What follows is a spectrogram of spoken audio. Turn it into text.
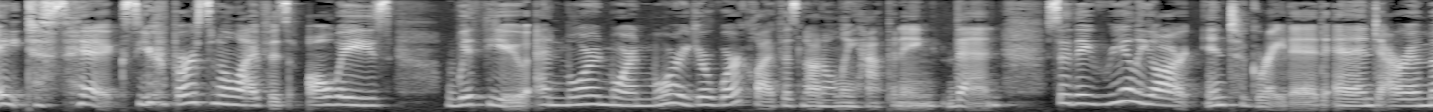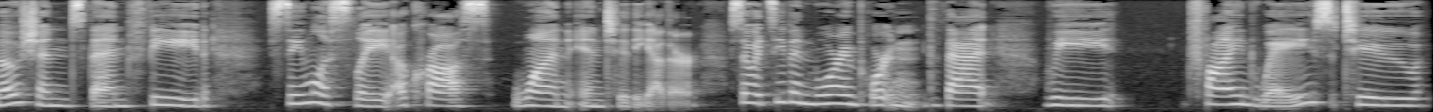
eight to six. Your personal life is always with you and more and more and more your work life is not only happening then. So they really are integrated and our emotions then feed seamlessly across one into the other. So it's even more important that we find ways to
